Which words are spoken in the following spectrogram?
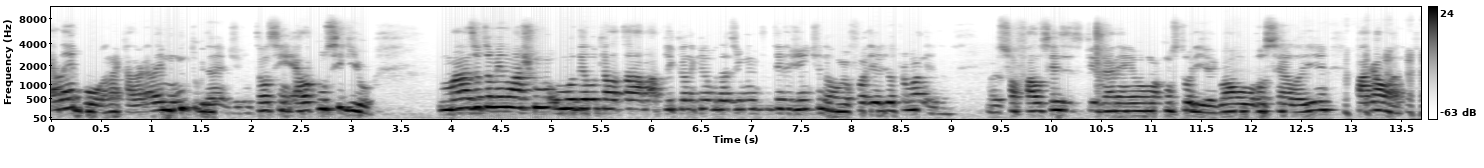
ela é boa, né, cara? Ela é muito grande. Então, assim, ela conseguiu. Mas eu também não acho o modelo que ela está aplicando aqui no Brasil muito inteligente, não. Eu faria de outra maneira. Mas eu só falo se eles quiserem uma consultoria, igual o Rossello aí, paga a hora.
